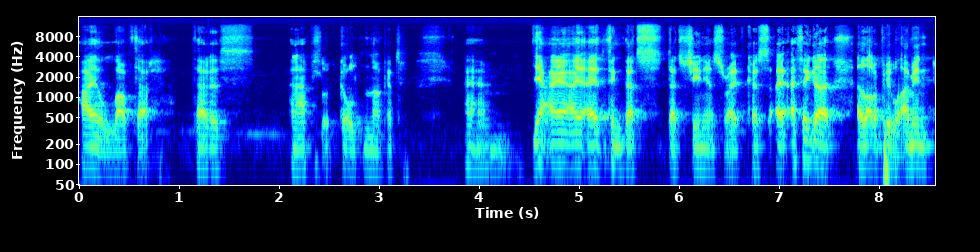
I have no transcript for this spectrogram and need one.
I love that. That is an absolute golden nugget. Um, yeah, I, I think that's that's genius, right? Because I, I, think a, a lot of people, I mean,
